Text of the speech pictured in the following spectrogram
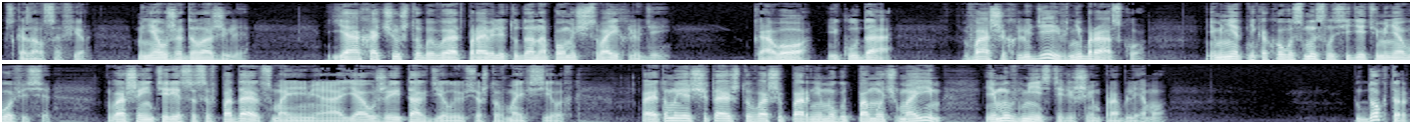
сказал Сафир. Мне уже доложили. Я хочу, чтобы вы отправили туда на помощь своих людей. Кого и куда? Ваших людей в Небраску. Им нет никакого смысла сидеть у меня в офисе. Ваши интересы совпадают с моими, а я уже и так делаю все, что в моих силах. Поэтому я считаю, что ваши парни могут помочь моим, и мы вместе решим проблему. Доктор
